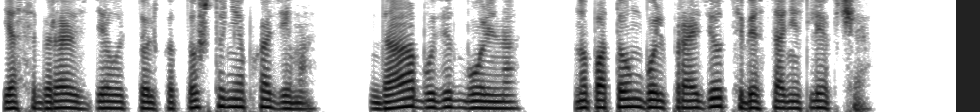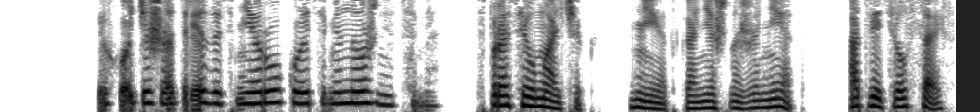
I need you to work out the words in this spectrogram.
«Я собираюсь сделать только то, что необходимо. Да, будет больно, но потом боль пройдет, тебе станет легче». «Ты хочешь отрезать мне руку этими ножницами?» — спросил мальчик. «Нет, конечно же нет», — ответил Сайф.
